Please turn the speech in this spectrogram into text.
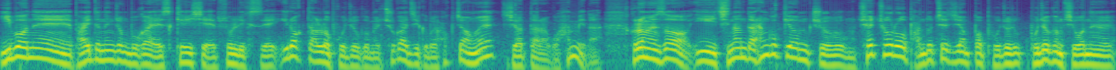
이번에 바이든 행정부가 SKC 앱솔릭스에 1억 달러 보조금을 추가 지급을 확정을 지었다라고 합니다. 그러면서 이 지난달 한국기업 중 최초로 반도체 지원법 보조, 보조금 지원을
